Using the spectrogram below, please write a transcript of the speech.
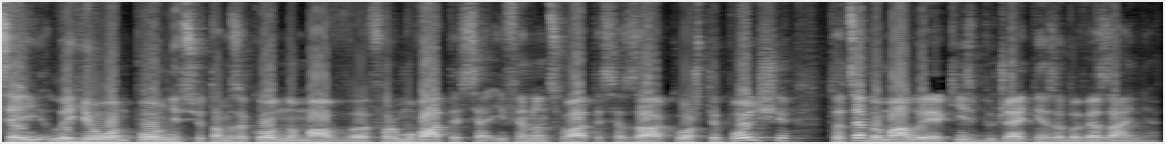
цей легіон повністю там законно мав формуватися і фінансуватися за кошти Польщі, то це би мало якісь бюджетні зобов'язання.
